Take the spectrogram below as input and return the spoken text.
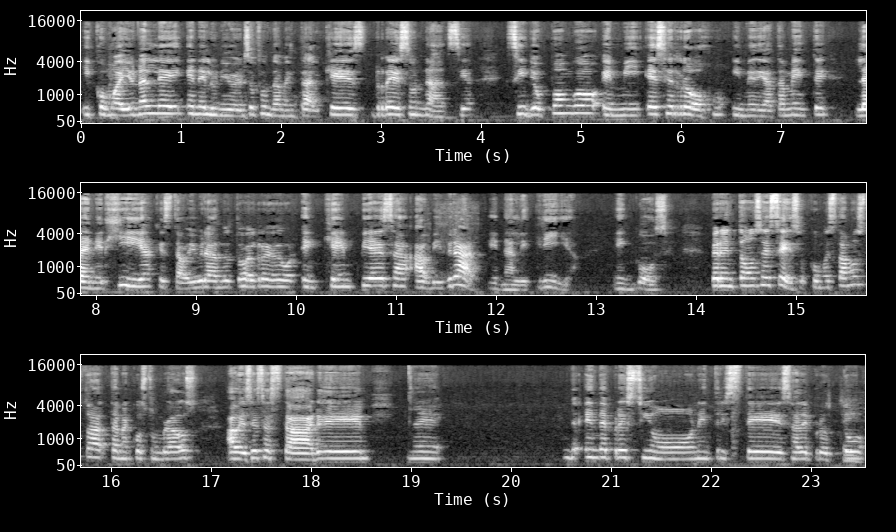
y como hay una ley en el universo fundamental que es resonancia, si yo pongo en mí ese rojo, inmediatamente la energía que está vibrando todo alrededor, ¿en qué empieza a vibrar? En alegría, en goce. Pero entonces eso, como estamos tan acostumbrados a veces a estar eh, eh, en depresión, en tristeza, de pronto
